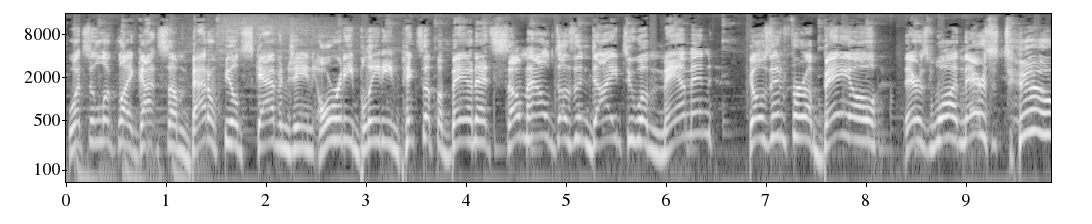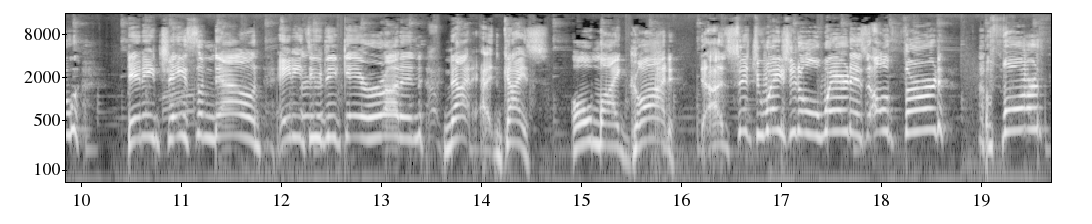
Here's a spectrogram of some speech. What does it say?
What's it look like? Got some battlefield scavenging, already bleeding, picks up a bayonet, somehow doesn't die to a mammon, goes in for a bayo. There's one, there's two. Can he chase him down? 82 DK running. Not, uh, guys, oh my God. Uh, situational awareness. Oh, third, fourth,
